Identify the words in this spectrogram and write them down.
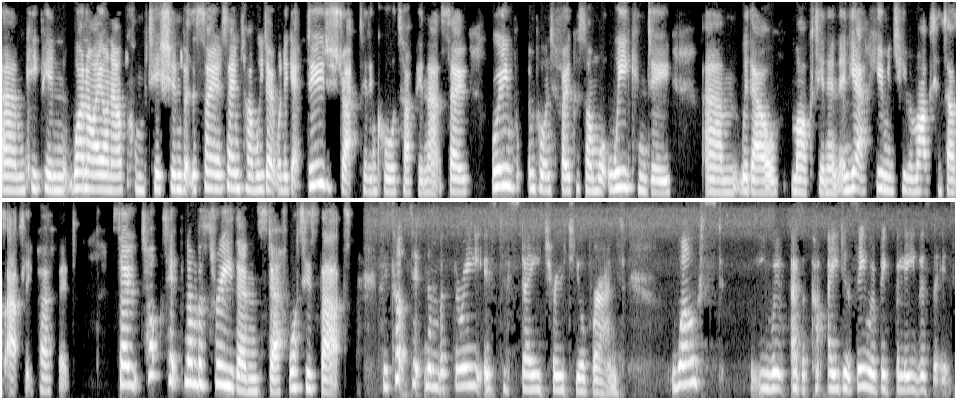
um, keeping one eye on our competition, but at the same, same time, we don't want to get too distracted and caught up in that. So, really important to focus on what we can do um, with our marketing. And, and yeah, human to human marketing sounds absolutely perfect. So, top tip number three, then, Steph, what is that? So, top tip number three is to stay true to your brand. Whilst you, as an agency, we're big believers that it's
